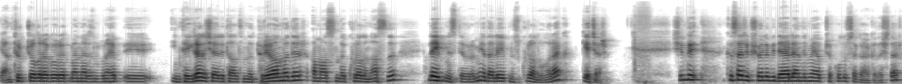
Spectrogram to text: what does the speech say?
Yani Türkçe olarak öğretmenlerimiz buna hep e, integral işareti altında türev alma der. Ama aslında kuralın aslı Leibniz teoremi ya da Leibniz kuralı olarak geçer. Şimdi kısacık şöyle bir değerlendirme yapacak olursak arkadaşlar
